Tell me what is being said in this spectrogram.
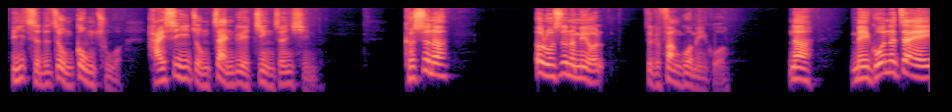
彼此的这种共处还是一种战略竞争型。可是呢，俄罗斯呢没有这个放过美国。那美国呢，在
